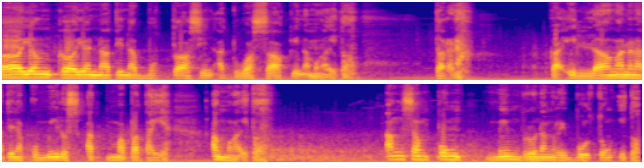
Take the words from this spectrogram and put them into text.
Kayang-kaya natin na butasin at wasakin ang mga ito. Tara na. Kailangan na natin na kumilos at mapatay ang mga ito. Ang sampung membro ng rebultong ito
